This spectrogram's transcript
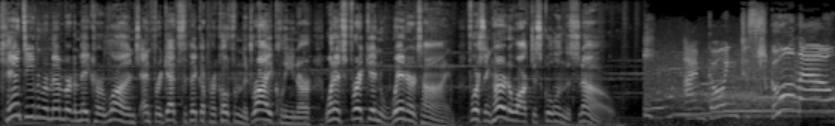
can't even remember to make her lunch and forgets to pick up her coat from the dry cleaner when it's frickin' winter time, forcing her to walk to school in the snow. I'm going to school now.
